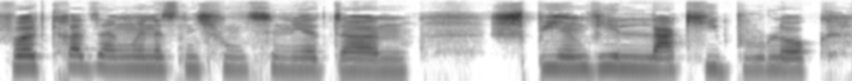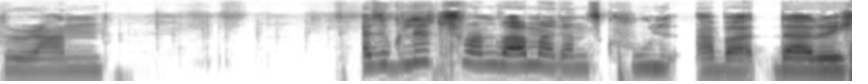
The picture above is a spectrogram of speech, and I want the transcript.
ich wollte gerade sagen, wenn es nicht funktioniert, dann spielen wir Lucky Block Run. Also Glitch Run war mal ganz cool, aber dadurch,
